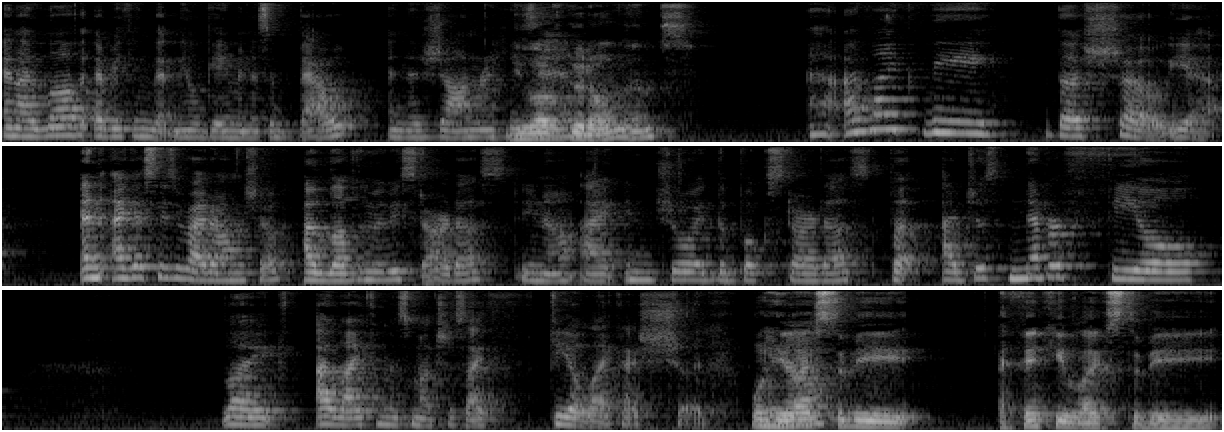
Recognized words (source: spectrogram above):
And I love everything that Neil Gaiman is about and the genre he's in. you love in. Good Omens. Uh, I like the the show, yeah. And I guess he's a writer on the show. I love the movie Stardust, you know. I enjoyed the book Stardust, but I just never feel like I like him as much as I feel like I should. Well, he know? likes to be. I think he likes to be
